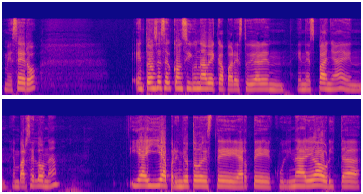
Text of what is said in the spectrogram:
mesero. Entonces él consiguió una beca para estudiar en, España, en, en, Barcelona, y ahí aprendió todo este arte culinario. Ahorita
